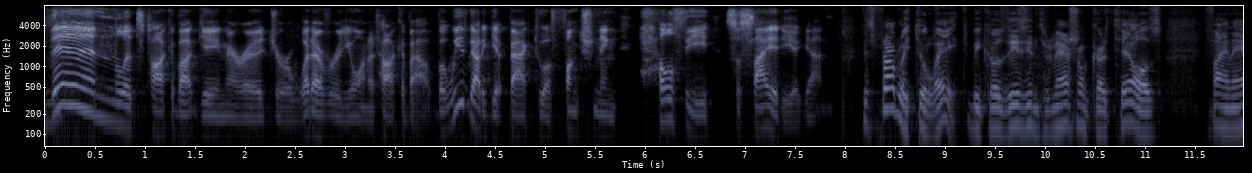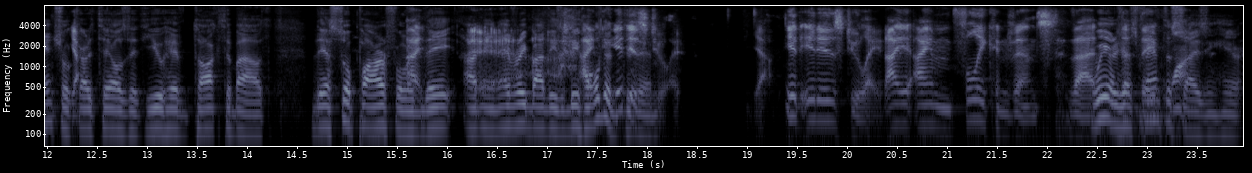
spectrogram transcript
then let's talk about gay marriage or whatever you want to talk about but we've got to get back to a functioning healthy society again It's probably too late because these international cartels, financial Yeah. cartels that you have talked about, they're so powerful and I- they, I eh, mean, I- everybody's I- beholden it to is them. too late yeah it, it is too late i i am fully convinced that We are that just they've won. fantasizing here.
